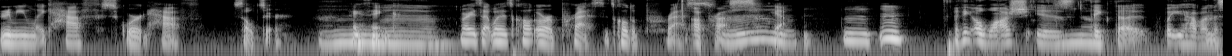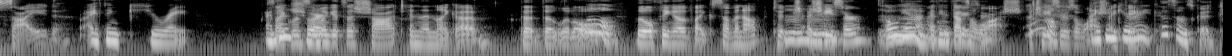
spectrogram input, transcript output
You know what I mean? Like half squirt, half seltzer. I think. Mm. Right? Is that what it's called? Or a press? It's called a press. A press. Mm. Yeah. Mm-hmm. Mm. I think a wash is like the what you have on the side. I think you're right. I'm It's like not when sure. someone gets a shot and then like a the, the little Oh. little thing of like seven up to ch- a mm-hmm. chaser. oh yeah. I think a that's a wash. A oh. chaser's a wash. I think you're right. That sounds good.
